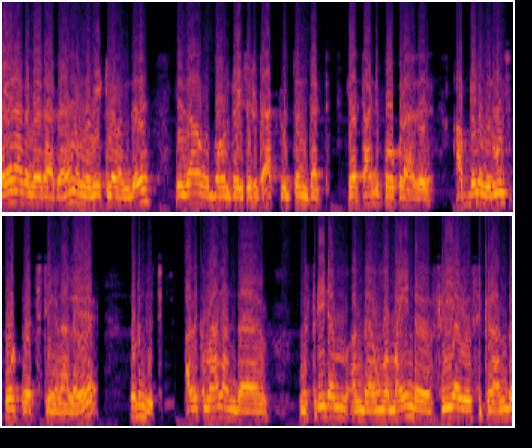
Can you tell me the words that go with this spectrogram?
நேராக நேராக உங்க வீட்டுல வந்து இதுதான் உங்க boundaries should act within that இதை தாண்டி போகக்கூடாது. அப்படின்னு அந்த ரூல்ஸ் போட்டு வச்சிட்டீங்கனாலே முடிஞ்சிச்சு அதுக்கு மேல அந்த இந்த ஃப்ரீடம் அந்த உங்க மைண்ட் ஃப்ரீயா யோசிக்கிற அந்த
